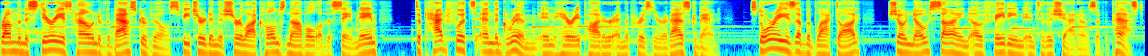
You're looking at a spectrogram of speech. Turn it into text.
From the mysterious hound of the Baskervilles, featured in the Sherlock Holmes novel of the same name, to Padfoot and the Grim in Harry Potter and the Prisoner of Azkaban, stories of the Black Dog show no sign of fading into the shadows of the past.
